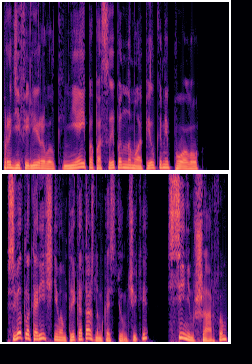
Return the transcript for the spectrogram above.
продефилировал к ней по посыпанному опилками полу. В светло-коричневом трикотажном костюмчике с синим шарфом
